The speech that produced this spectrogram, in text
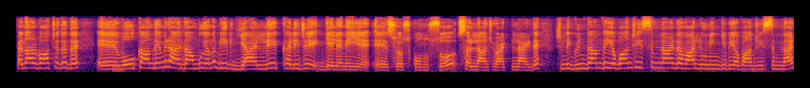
Fenerbahçe'de de e, Volkan Demirel'den bu yana bir yerli kaleci geleneği e, söz konusu Sarı Lacivertlilerde. Şimdi gündemde yabancı isimler de var. Lunin gibi yabancı isimler.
